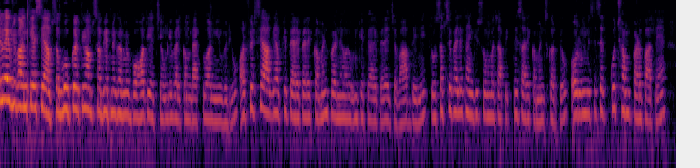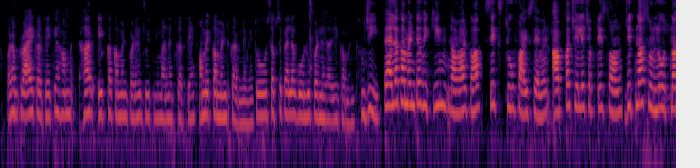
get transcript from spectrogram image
हेलो एवरीवन कैसे आप सब? होप करती हूँ आप सभी अपने घर में बहुत ही अच्छे होंगे। Welcome back to our new video और फिर से आगे आपके प्यारे प्यारे कमेंट पढ़ने और उनके प्यारे प्यारे जवाब देने। तो सबसे पहले थैंक यू सो मच आप इतने सारे कमेंट्स करते हो और उनमें से सिर्फ़ कुछ हम पढ़ पाते हैं। और हम ट्राई करते हैं कि हम हर एक का कमेंट पढ़े जो इतनी मेहनत करते हैं हमें कमेंट करने में। तो सबसे पहला गोलू पढ़ने जा रही है कमेंट जी पहला कमेंट है विकी नाहर का सिक्स टू फाइव सेवन आपका चेले चपटे सॉन्ग जितना सुन लो उतना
